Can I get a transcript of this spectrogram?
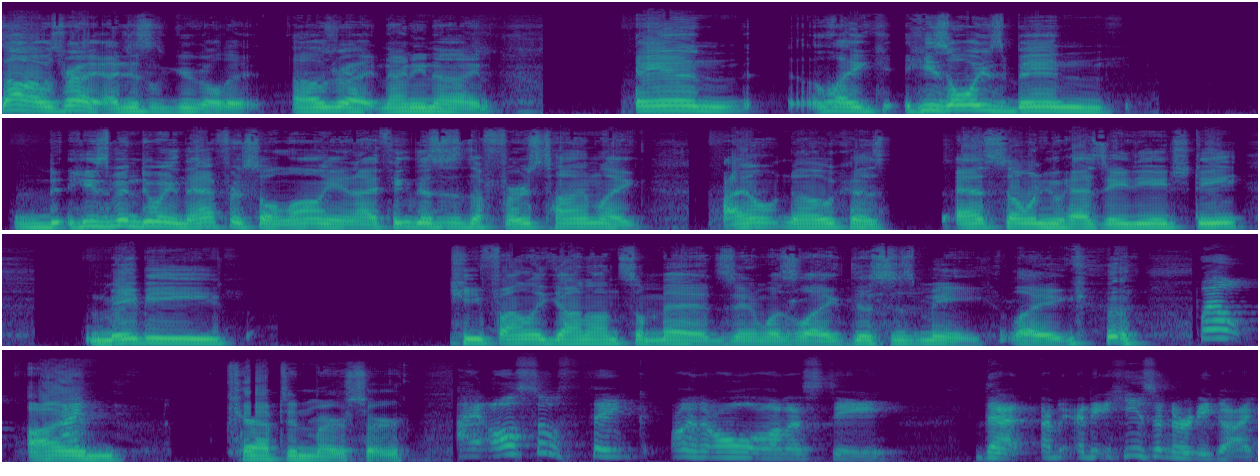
no, I was right. I just Googled it. I was right. 99. And, like, he's always been. He's been doing that for so long, and I think this is the first time. Like, I don't know, because as someone who has ADHD, maybe he finally got on some meds and was like, "This is me. Like, Well, I, I'm Captain Mercer." I also think, in all honesty, that I I mean, he's a nerdy guy,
